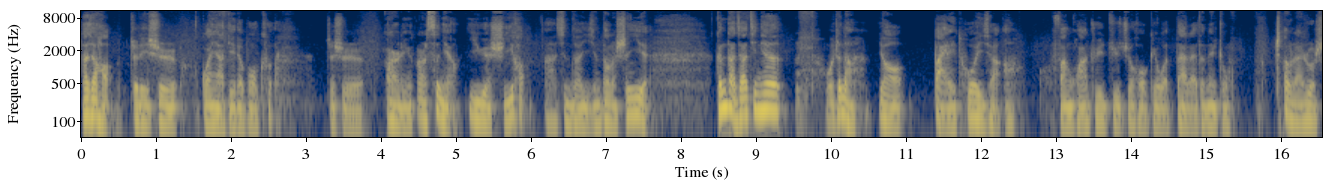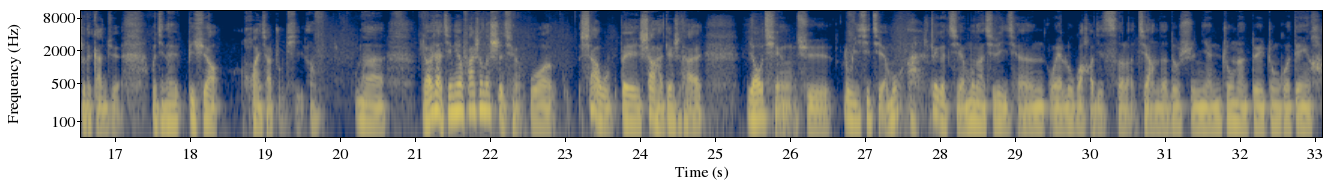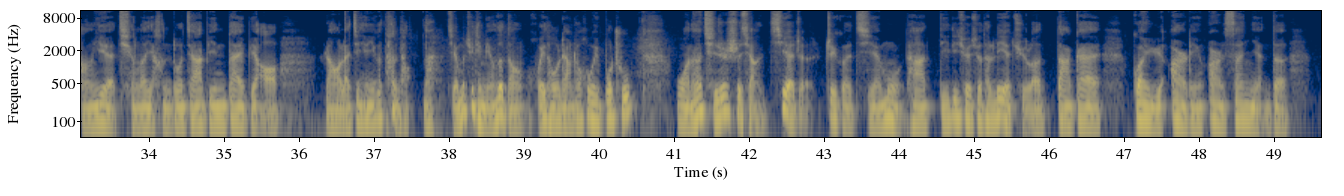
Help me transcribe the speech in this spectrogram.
大家好，这里是关雅迪的播客，这是二零二四年一月十一号啊，现在已经到了深夜，跟大家今天我真的要摆脱一下啊，繁花追剧之后给我带来的那种怅然若失的感觉，我今天必须要换一下主题啊，那聊一下今天发生的事情。我下午被上海电视台。邀请去录一期节目啊，这个节目呢，其实以前我也录过好几次了，讲的都是年终呢对中国电影行业请了很多嘉宾代表，然后来进行一个探讨。那节目具体名字等回头两周后会播出。我呢其实是想借着这个节目，它的的确确它列举了大概关于二零二三年的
